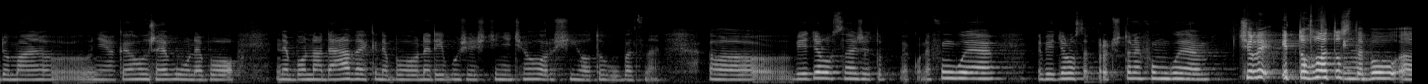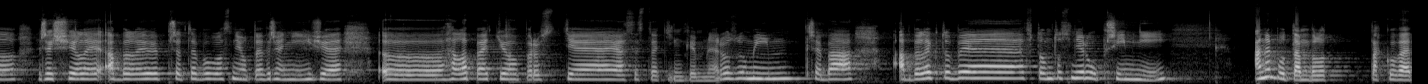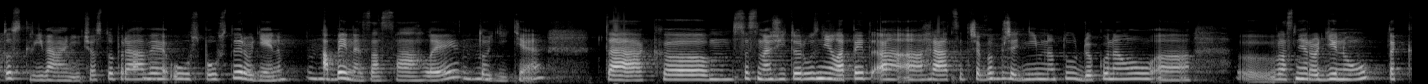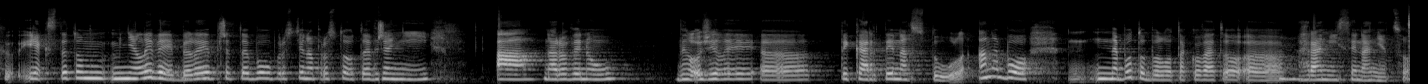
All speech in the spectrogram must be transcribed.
doma eh, nějakého řevu nebo, nebo nadávek, nebo nedej bože ještě něčeho horšího, to vůbec ne. Eh, vědělo se, že to jako nefunguje, vědělo se, proč to nefunguje. Čili i tohle to s tebou uh, řešili a byli před tebou vlastně otevření, že uh, hele Peťo, prostě já se s tatínkem nerozumím třeba a byli k tobě v tomto směru přímní, anebo tam bylo takové to skrývání, často právě mm. u spousty rodin, mm. aby nezasáhly mm. to dítě, tak um, se snaží to různě lepit a, a hrát si třeba mm. před ním na tu dokonalou uh, vlastně rodinu, tak jak jste to měli vy? Byli před tebou prostě naprosto otevření a na rovinu vyložili uh, ty karty na stůl, anebo nebo to bylo takové to uh, mm. hraní si na něco?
